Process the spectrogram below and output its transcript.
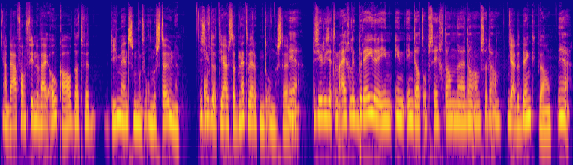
Nou, daarvan vinden wij ook al dat we die mensen moeten ondersteunen. Dus of jullie... dat juist dat netwerk moeten ondersteunen. Ja. Dus jullie zetten hem eigenlijk breder in, in, in dat opzicht dan, uh, dan Amsterdam. Ja, dat denk ik wel. Ja.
